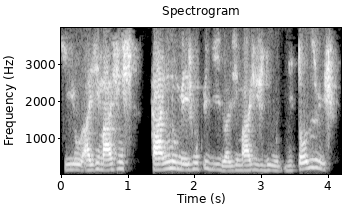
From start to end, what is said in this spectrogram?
que as imagens caem no mesmo pedido. As imagens do, de todos os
